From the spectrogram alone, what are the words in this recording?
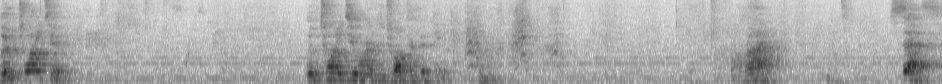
Luke 22. Luke 22, we're going to do 12 through 15. All right. Says,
